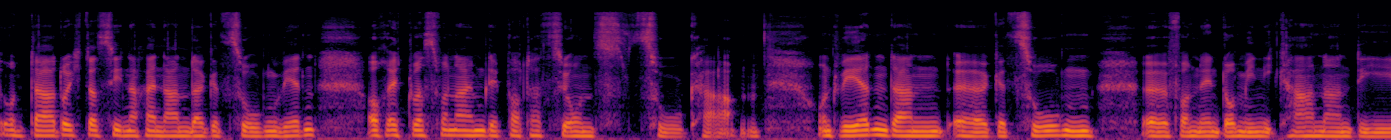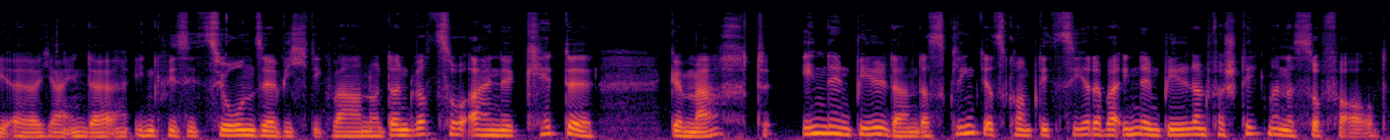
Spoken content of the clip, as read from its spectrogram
und dadurch, dass sie nacheinander gezogen werden, auch etwas von einem Deportationszug haben und werden dann äh, gezogen äh, von den Dominikanern, die äh, ja in der Inquisition sehr wichtig waren. Und dann wird so eine Kette gemacht in den Bildern, das klingt jetzt kompliziert, aber in den Bildern versteht man es sofort,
